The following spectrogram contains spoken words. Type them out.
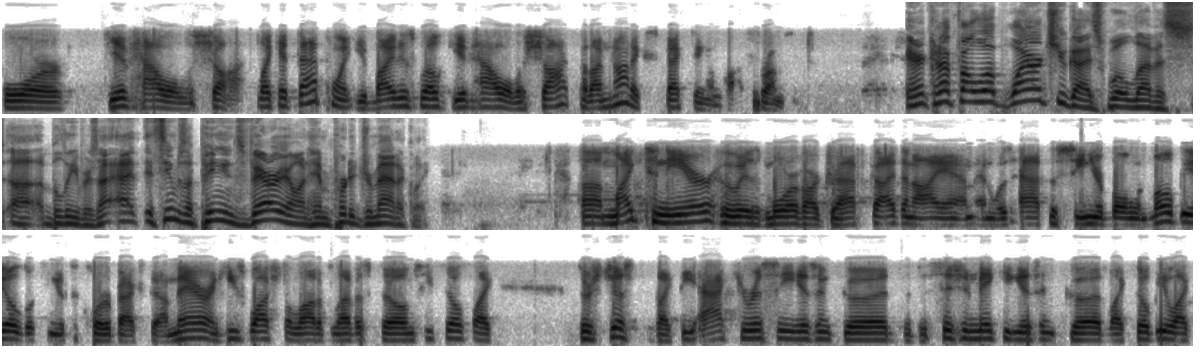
or give Howell a shot. Like at that point, you might as well give Howell a shot, but I'm not expecting a lot from it. Aaron, can I follow up? Why aren't you guys Will Levis uh, believers? I, I, it seems opinions vary on him pretty dramatically. Uh, Mike Tanier, who is more of our draft guy than I am, and was at the Senior Bowl in Mobile looking at the quarterbacks down there, and he's watched a lot of Levis films. He feels like there's just like the accuracy isn't good, the decision making isn't good. Like there'll be like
